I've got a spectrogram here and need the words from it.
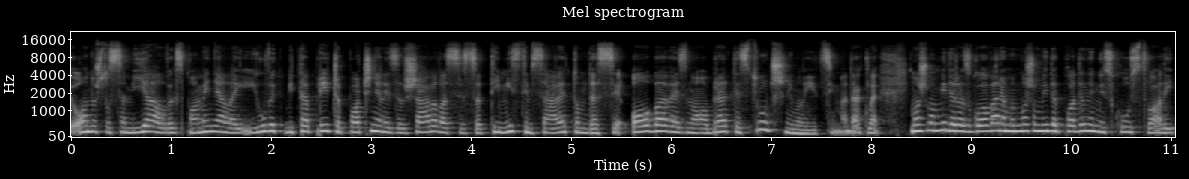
ono što sam ja uvek spomenjala i uvek bi ta priča počinjala i završavala se sa tim istim savetom da se obavezno obrate stručnim licima. Dakle, možemo mi da razgovaramo, možemo mi da podelimo iskustvo, ali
